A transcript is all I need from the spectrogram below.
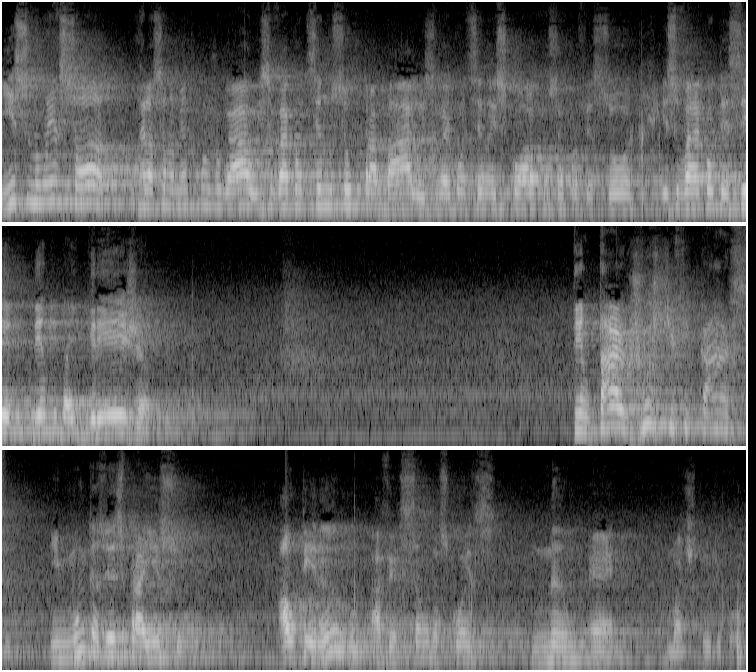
E isso não é só um relacionamento conjugal, isso vai acontecer no seu trabalho, isso vai acontecer na escola com o seu professor, isso vai acontecer dentro da igreja. Tentar justificar-se, e muitas vezes para isso, alterando a versão das coisas, não é uma atitude boa.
